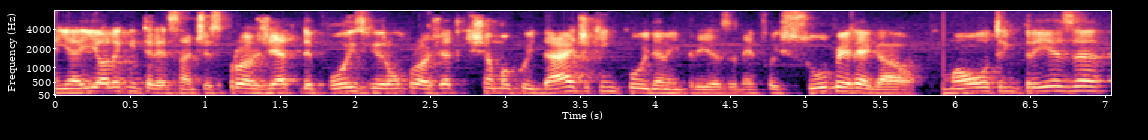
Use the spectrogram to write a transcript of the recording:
E aí, olha que interessante, esse projeto depois virou um projeto que chama Cuidar de Quem Cuida na empresa, né? Foi super legal. Uma outra empresa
